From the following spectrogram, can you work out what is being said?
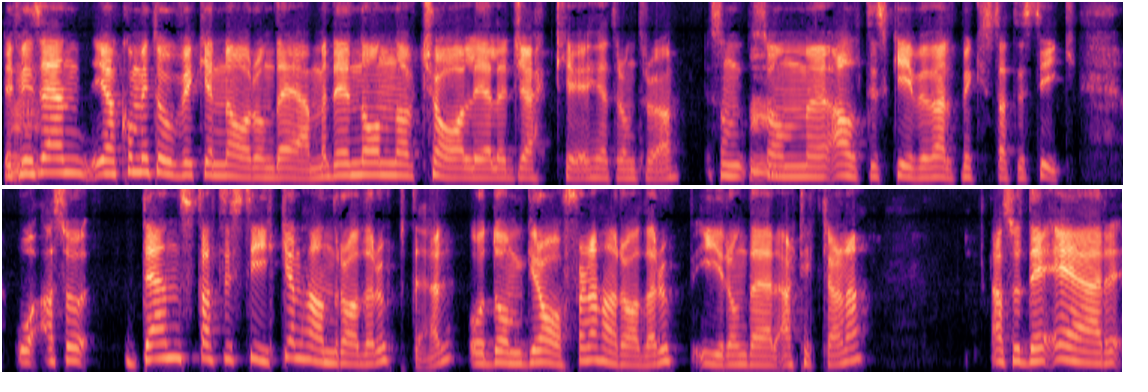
Det Mm. finns en, jag kommer inte ihåg vilken av dem det är, men det är någon av Charlie eller Jack heter de tror jag, som, Mm. som eh, alltid skriver väldigt mycket statistik. Och alltså, den statistiken han radar upp där och de graferna han radar upp i de där artiklarna. Alltså det är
